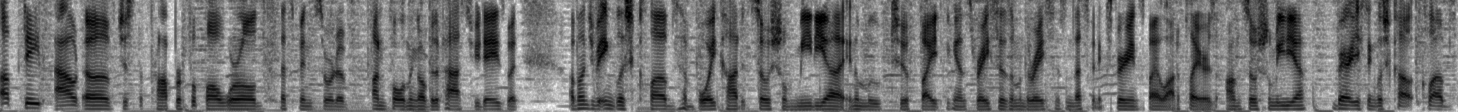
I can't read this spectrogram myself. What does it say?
update out of just the proper football world that's been sort of unfolding over the past few days, but a bunch of English clubs have boycotted social media in a move to fight against racism and the racism that's been experienced by a lot of players on social media. Various English cl- clubs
